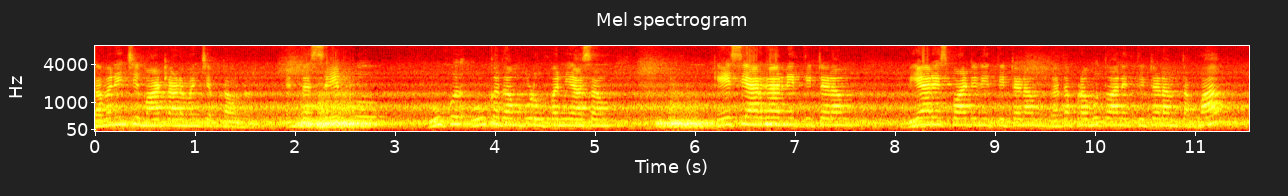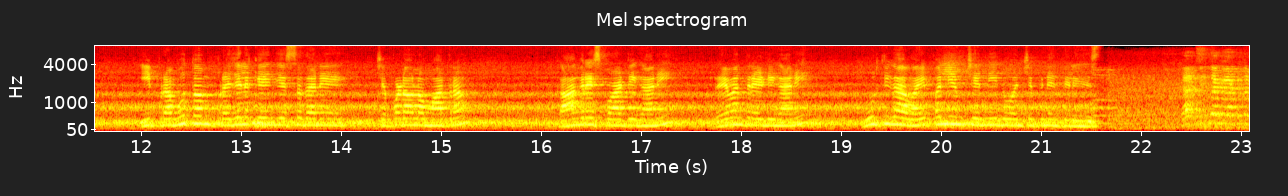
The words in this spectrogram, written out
గమనించి మాట్లాడమని చెప్తా ఉన్నాను. ఎంతసేపు ఊక ఊకదంపుడు ఉపన్యాసం కేసీఆర్ గారిని తిట్టడం బీఆర్ఎస్ పార్టీని తిట్టడం గత ప్రభుత్వాన్ని తిట్టడం తప్ప ఈ ప్రభుత్వం ప్రజలకు ఏం చేస్తుందని చెప్పడంలో మాత్రం కాంగ్రెస్ పార్టీ కానీ రేవంత్ రెడ్డి కానీ పూర్తిగా వైఫల్యం చెందిండు అని చెప్పి నేను తెలియజేస్తాను ఖచ్చితంగా అక్కడ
